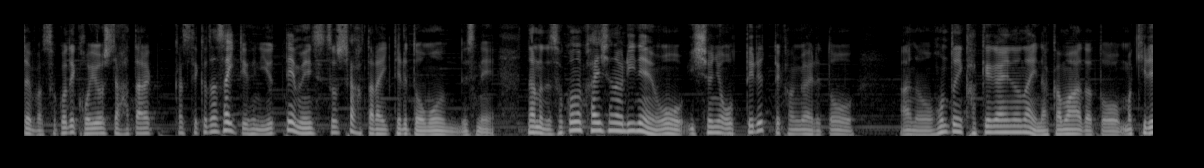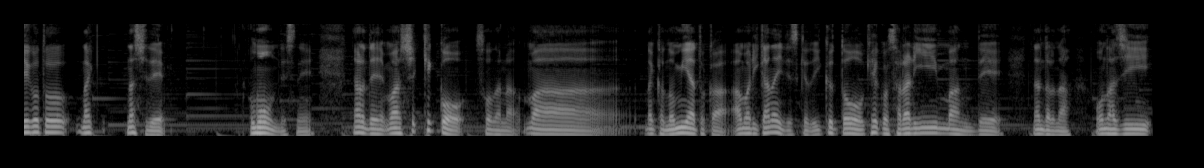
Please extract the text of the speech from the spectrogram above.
例えばそこで雇用して働かせてくださいっていうふうに言って面接をして働いてると思うんですねなのでそこの会社の理念を一緒に追ってるって考えるとあの本当にかけがえのない仲間だと、まあ、綺麗事なしで思うんですね。なので、まあ、結構、そうだな、まあ、なんか飲み屋とかあまり行かないですけど、行くと結構サラリーマンで、なんだろうな、同じ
